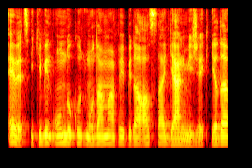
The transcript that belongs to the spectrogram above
Evet 2019 Modern Warfare bir daha asla gelmeyecek. Ya da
